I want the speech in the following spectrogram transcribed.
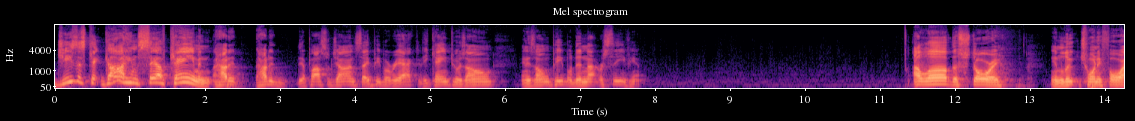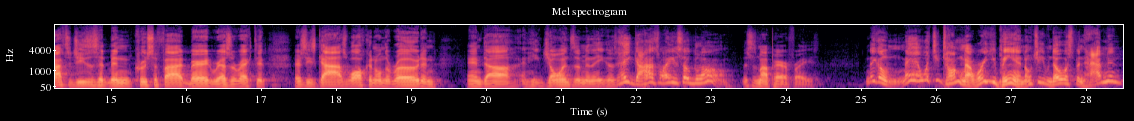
Jesus, came, God Himself came, and how did, how did the Apostle John say people reacted? He came to His own, and His own people did not receive Him. I love the story in Luke 24 after Jesus had been crucified, buried, resurrected. There's these guys walking on the road, and, and, uh, and he joins them, and he goes, Hey, guys, why are you so glum? This is my paraphrase. And they go, Man, what you talking about? Where you been? Don't you even know what's been happening?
